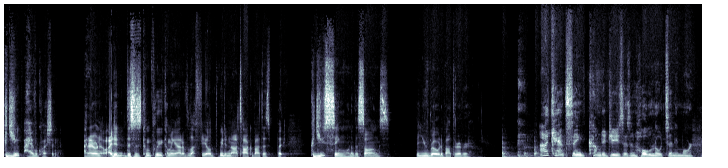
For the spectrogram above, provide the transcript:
Could you? I have a question, and I don't know. I did. This is completely coming out of left field. We did not talk about this, but could you sing one of the songs that you wrote about the river? I can't sing Come to Jesus in whole notes anymore.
